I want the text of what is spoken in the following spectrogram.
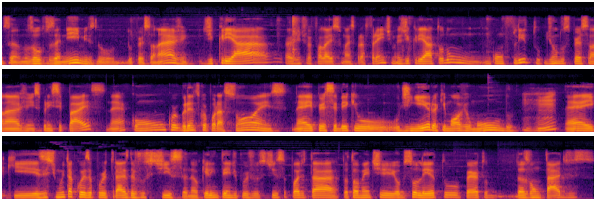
nos, nos, outros animes do, do, personagem, de criar, a gente vai falar isso mais pra frente, mas de criar todo um, um conflito de um dos personagens principais, né, com cor, grandes corporações, né, e perceber que o, o dinheiro é que move o mundo, uhum. né, e que existe muita coisa por trás da justiça, né, o que ele entende por justiça pode estar tá totalmente obsoleto perto das vontades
